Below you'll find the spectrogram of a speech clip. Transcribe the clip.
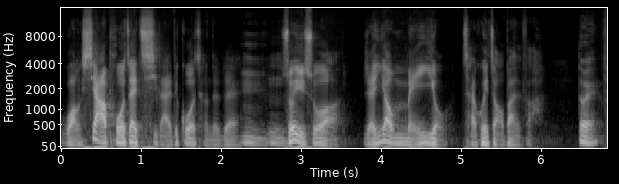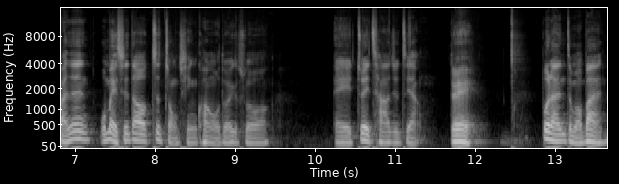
往下坡再起来的过程，对不对？嗯嗯。所以说啊，人要没有才会找办法。对，反正我每次到这种情况，我都会说，哎，最差就这样。对，不然怎么办？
